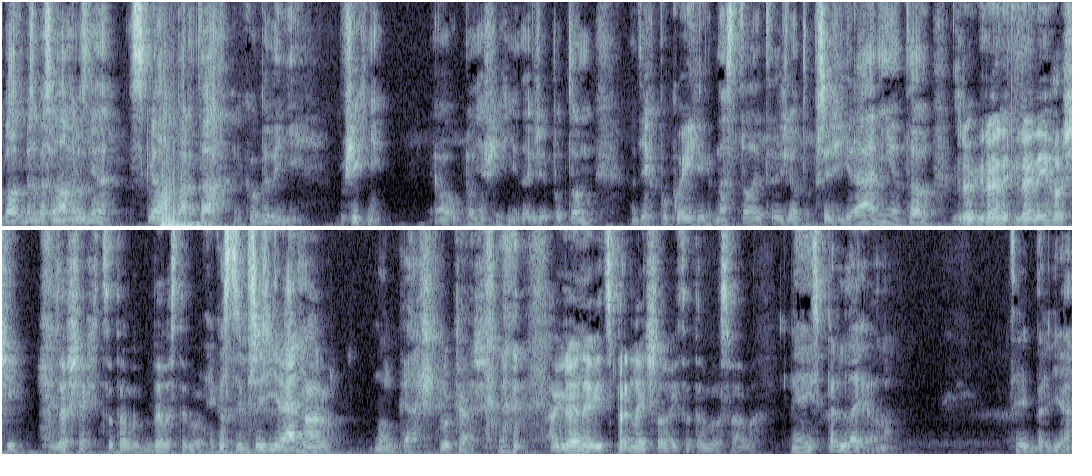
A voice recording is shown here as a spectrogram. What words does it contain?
byla, my jsme se tam hrozně skvělá parta jakoby lidí. Všichni. Jo, úplně všichni, takže potom na těch pokojích, jak nastaly to, že to přežírání a to. Kdo, kdo, je, kdo je nejhorší ze všech, co tam byli s tebou? Jako s tím přežíráním? Ano. No Lukáš. Lukáš. A kdo je nejvíc prdlej člověk, co tam byl s váma? Nejvíc prdlej, jo. Ty brdě.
